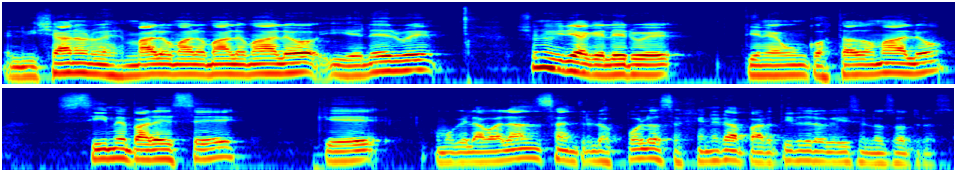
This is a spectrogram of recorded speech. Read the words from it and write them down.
El villano no es malo, malo, malo, malo. Y el héroe. Yo no diría que el héroe tiene algún costado malo. Sí me parece que. Como que la balanza entre los polos se genera a partir de lo que dicen los otros.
